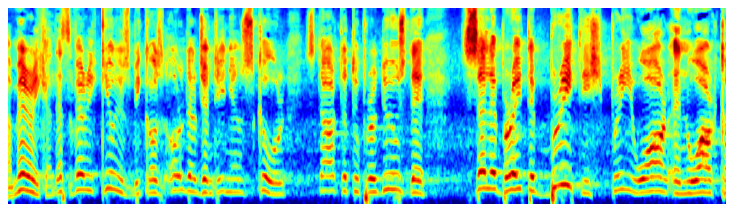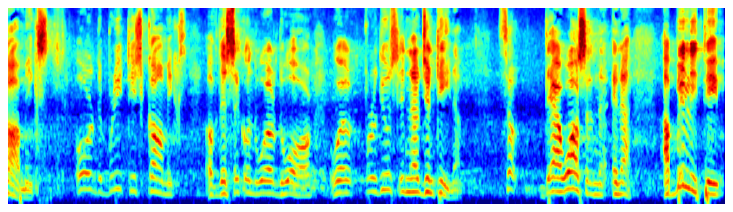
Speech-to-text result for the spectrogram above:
America. That's very curious because all the Argentinian school started to produce the celebrated British pre-war and war comics. All the British comics of the Second World War were produced in Argentina. So there was an, an ability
